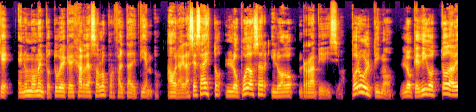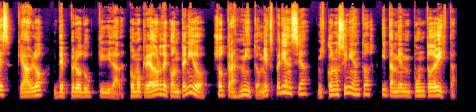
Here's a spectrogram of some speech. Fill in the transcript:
que en un momento tuve que dejar de hacerlo por falta de tiempo. Ahora, gracias a esto, lo puedo hacer y lo hago rapidísimo. Por último, lo que digo toda vez que hablo de productividad. Como creador de contenido, yo transmito mi experiencia, mis conocimientos y también mi punto de vista.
